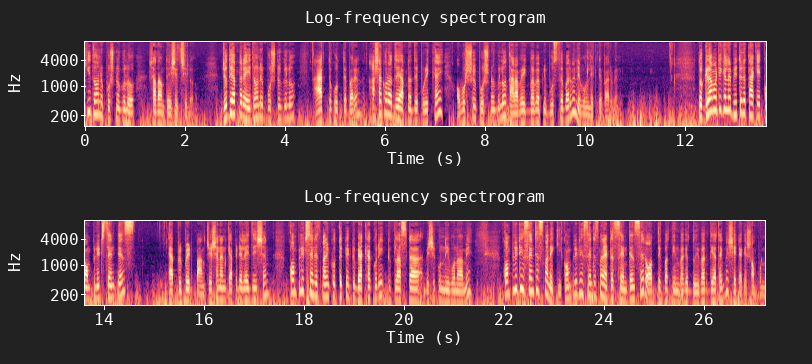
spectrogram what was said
কী ধরনের প্রশ্নগুলো সাধারণত এসেছিল? যদি আপনারা এই ধরনের প্রশ্নগুলো আয়ত্ত করতে পারেন, আশা করা যায় আপনাদের পরীক্ষায় অবশ্যই প্রশ্নগুলো ধারাবাহিকভাবে আপনি বুঝতে পারবেন এবং লিখতে পারবেন। তো গ্রামাটিক্যালের ভিতরে থাকে complete sentence appropriate punctuation and capitalization complete sentence মানে প্রত্যেকটা একটু ব্যাখ্যা করি, একটু ক্লাসটা বেশিক্ষণ নিব না আমি। কমপ্লিটিং সেন্টেন্স মানে কি? কমপ্লিটিং সেন্টেন্স মানে একটা সেন্টেন্সের অর্ধেক বা তিন ভাগের দুই ভাগ দেওয়া থাকবে, সেটাকে সম্পূর্ণ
